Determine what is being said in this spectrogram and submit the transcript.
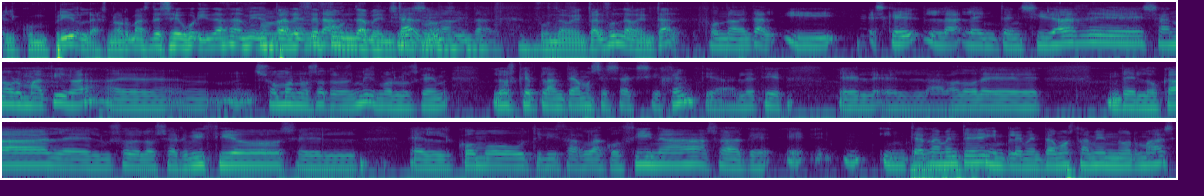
el cumplir las normas de seguridad a mí me parece fundamental, Sí, ¿no? fundamental. Fundamental, fundamental. Fundamental. Y es que la, la intensidad de esa normativa eh, somos nosotros mismos los que, los que planteamos esa exigencia. Es decir, el, el lavado de, del local, el uso de los servicios, el, el cómo utilizar la cocina. O sea, que eh, internamente implementamos también normas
